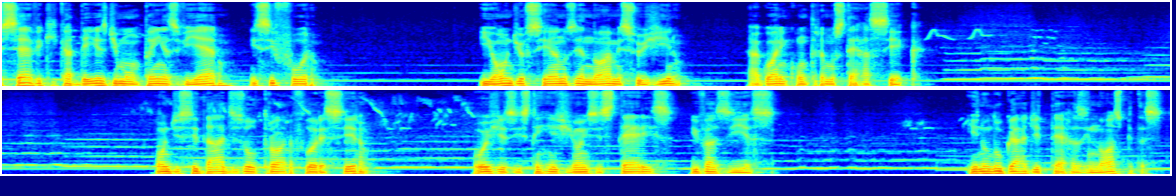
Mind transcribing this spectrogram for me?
Observe que cadeias de montanhas vieram e se foram, e onde oceanos enormes surgiram, agora encontramos terra seca. Onde cidades outrora floresceram, hoje existem regiões estéreis e vazias. E no lugar de terras inóspitas,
